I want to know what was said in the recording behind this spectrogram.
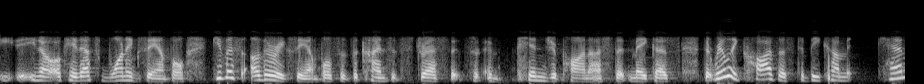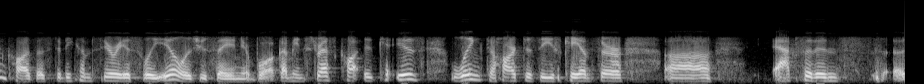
you know, okay, that's one example. Give us other examples of the kinds of stress that sort of impinge upon us that make us, that really cause us to become can cause us to become seriously ill, as you say in your book. I mean, stress is linked to heart disease, cancer, uh, accidents, uh,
